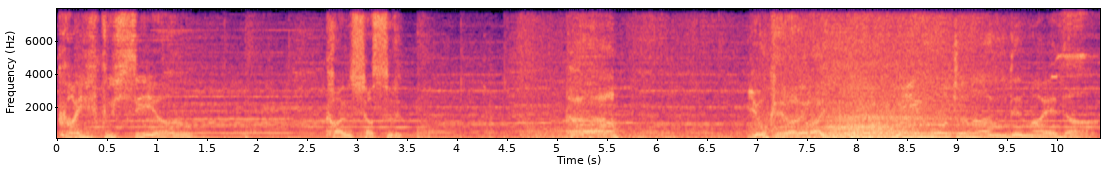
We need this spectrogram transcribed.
回復してやろう。感謝する。ああ避けられない。見事な腕前だ。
